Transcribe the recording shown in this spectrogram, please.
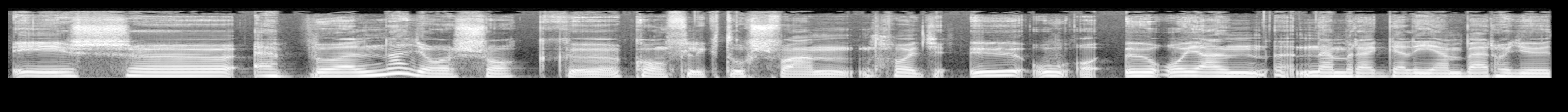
és ebből nagyon sok konfliktus van, hogy ő, ő olyan nem reggeli ember, hogy ő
